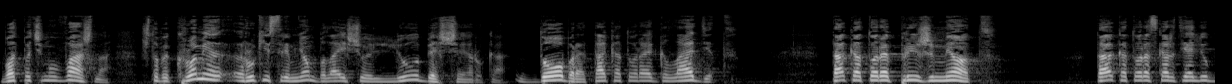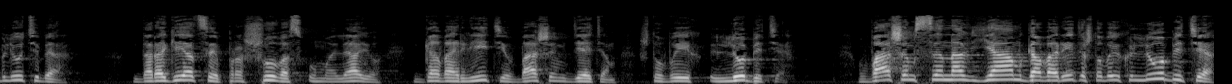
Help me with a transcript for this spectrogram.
Вот почему важно, чтобы кроме руки с ремнем была еще любящая рука, добрая, та, которая гладит, та, которая прижмет, та, которая скажет, я люблю тебя. Дорогие отцы, прошу вас, умоляю, говорите вашим детям, что вы их любите. Вашим сыновьям говорите, что вы их любите.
